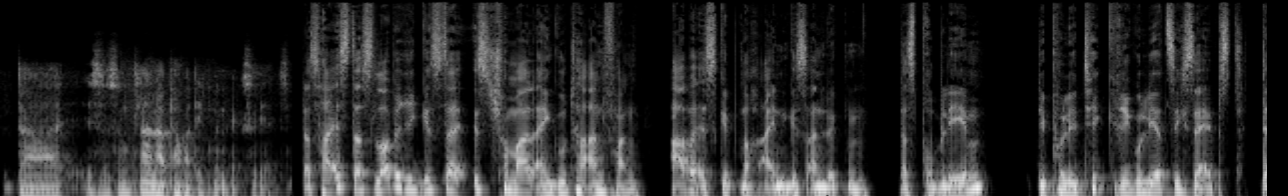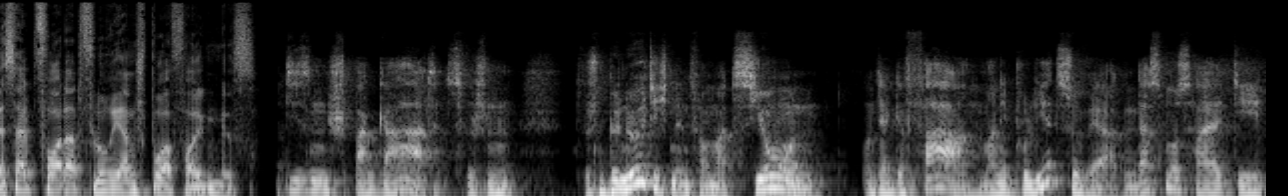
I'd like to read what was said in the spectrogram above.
da ist es ein kleiner Paradigmenwechsel jetzt. Das heißt, das Lobbyregister ist schon mal ein guter Anfang, aber es gibt noch einiges an Lücken. Das Problem, die Politik reguliert sich selbst. Deshalb fordert Florian Spohr Folgendes. Diesen Spagat zwischen, zwischen benötigten Informationen und der Gefahr, manipuliert zu werden, das muss halt die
